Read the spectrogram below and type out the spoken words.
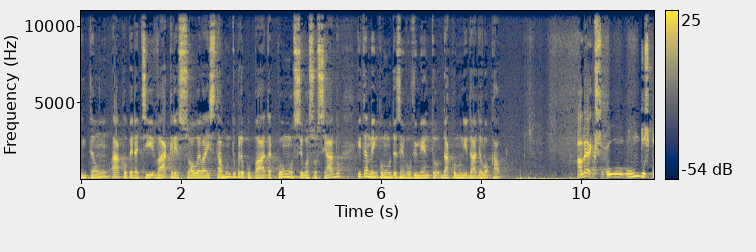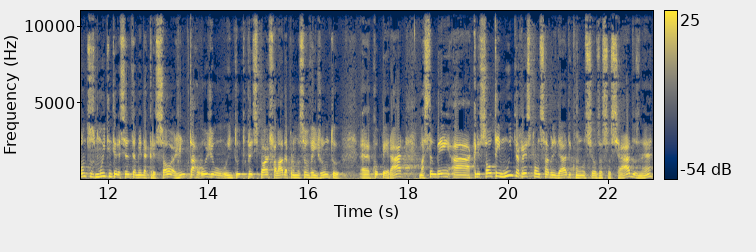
Então, a cooperativa, a Cressol, ela está muito preocupada com o seu associado e também com o desenvolvimento da comunidade local. Alex, o, um dos pontos muito interessantes também da Cressol, a gente tá hoje o, o intuito principal é falar da promoção Vem Junto é, Cooperar, mas também a Cressol tem muita responsabilidade com os seus associados, né?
